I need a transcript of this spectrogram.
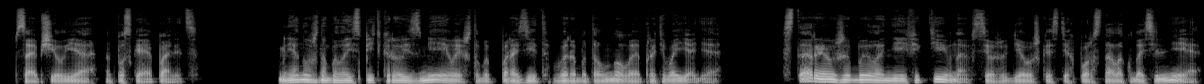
— сообщил я, отпуская палец. Мне нужно было испить кровь Змеевой, чтобы паразит выработал новое противоядие. Старое уже было неэффективно, все же девушка с тех пор стала куда сильнее.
